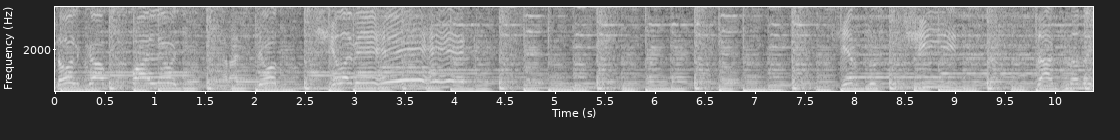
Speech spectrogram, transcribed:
Только в полете растет человек. Сердце стучится загнанной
